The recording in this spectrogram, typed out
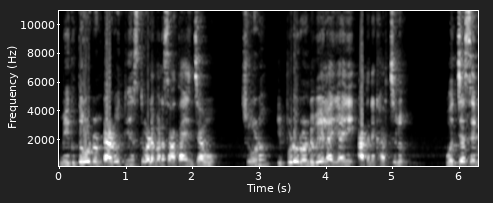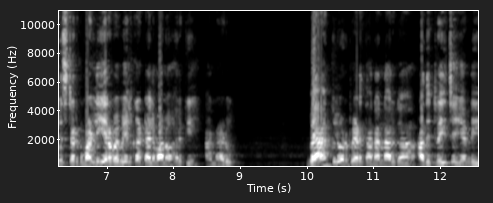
మీకు తోడుంటాడు తీసుకువెళ్ళమని సతాయించావు చూడు ఇప్పుడు రెండు వేలు అయ్యాయి అతని ఖర్చులు. వచ్చే సెమిస్టర్కి మళ్ళీ ఇరవై వేలు కట్టాలి మనోహర్కి అన్నాడు. బ్యాంక్ లోన్ పెడతానన్నారుగా అది ట్రై చేయండి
